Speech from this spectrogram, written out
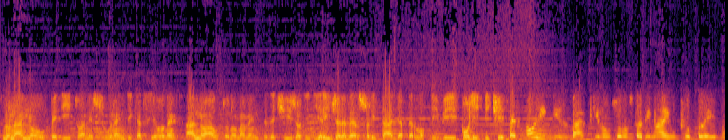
non hanno obbedito a nessuna indicazione, hanno autonomamente deciso di dirigere verso l'Italia per motivi politici. Per noi gli sbarchi non sono stati mai un problema.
